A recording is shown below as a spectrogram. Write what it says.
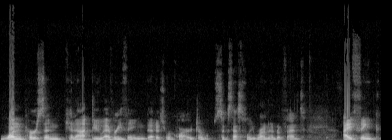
one person cannot do everything that is required to successfully run an event. I think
